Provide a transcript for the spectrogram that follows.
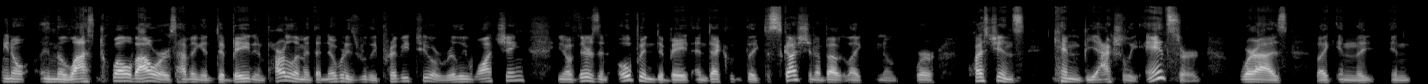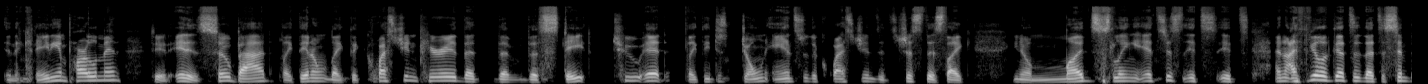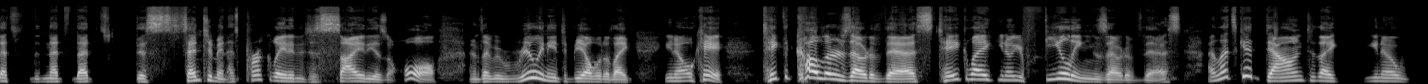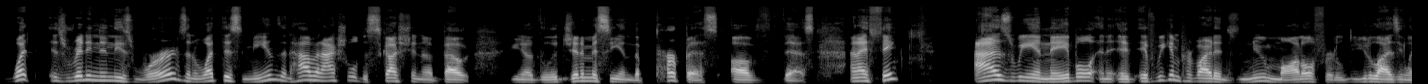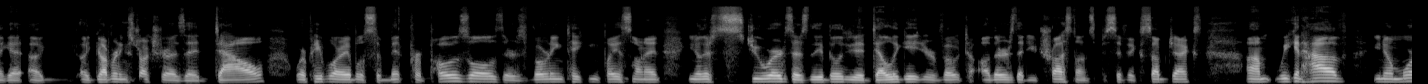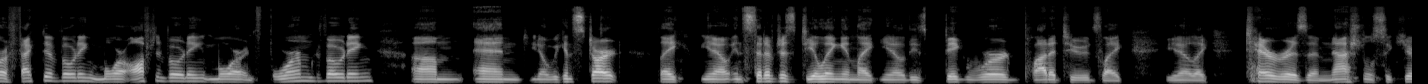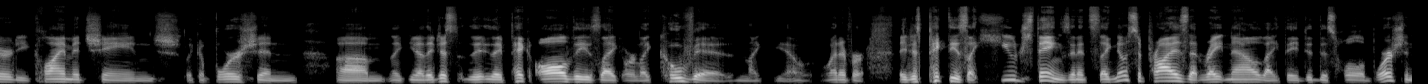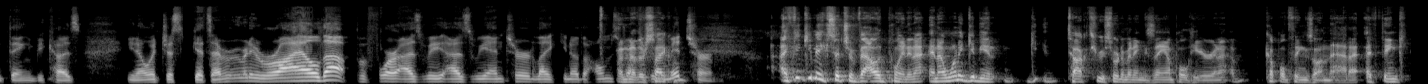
you know, in the last 12 hours, having a debate in parliament that nobody's really privy to or really watching, you know, if there's an open debate and dec- like discussion about like, you know, where questions can be actually answered, whereas like in the in in the Canadian Parliament, dude, it is so bad. Like they don't like the question period that the the state to it like they just don't answer the questions it's just this like you know mudsling it's just it's it's and i feel like that's a, that's a sim that's that's that's this sentiment has percolated into society as a whole and it's like we really need to be able to like you know okay take the colors out of this take like you know your feelings out of this and let's get down to like you know what is written in these words and what this means and have an actual discussion about you know the legitimacy and the purpose of this. And i think as we enable and if, if we can provide a new model for utilizing like a, a a governing structure as a DAO where people are able to submit proposals. There's voting taking place on it. You know, there's stewards. There's the ability to delegate your vote to others that you trust on specific subjects. Um, we can have you know more effective voting, more often voting, more informed voting, um, and you know we can start like you know instead of just dealing in like you know these big word platitudes like you know like terrorism, national security, climate change, like abortion, um like you know they just they, they pick all these like or like covid and like you know whatever. They just pick these like huge things and it's like no surprise that right now like they did this whole abortion thing because you know it just gets everybody riled up before as we as we enter like you know the home another cycle. midterm I think you make such a valid point, and I, and I want to give you a, talk through sort of an example here, and a couple things on that. I, I think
